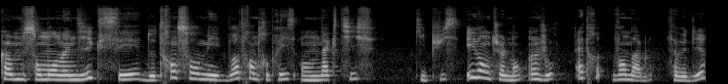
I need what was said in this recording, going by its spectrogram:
comme son nom l'indique, c'est de transformer votre entreprise en actif qui puisse éventuellement un jour être vendable. Ça veut dire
